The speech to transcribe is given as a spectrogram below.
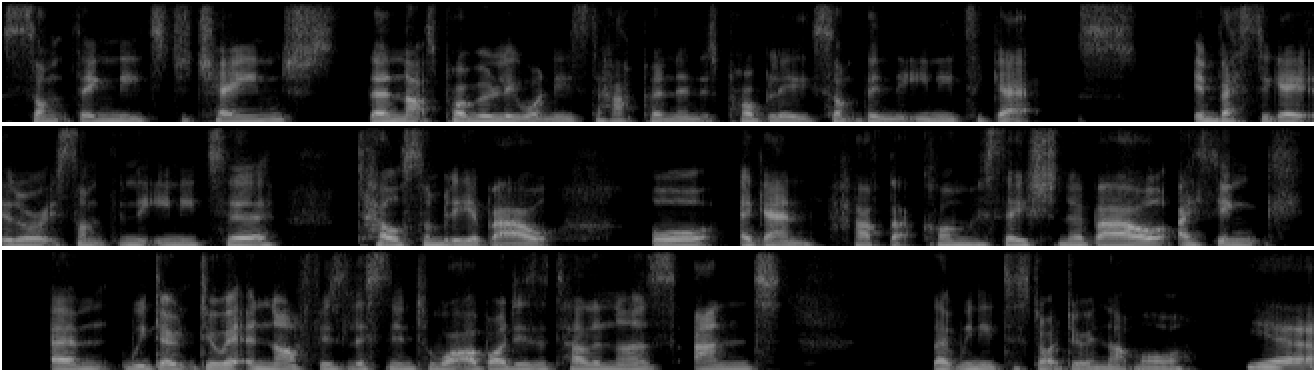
something needs to change then that's probably what needs to happen and it's probably something that you need to get investigated or it's something that you need to tell somebody about or again have that conversation about i think um we don't do it enough is listening to what our bodies are telling us and that we need to start doing that more yeah,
